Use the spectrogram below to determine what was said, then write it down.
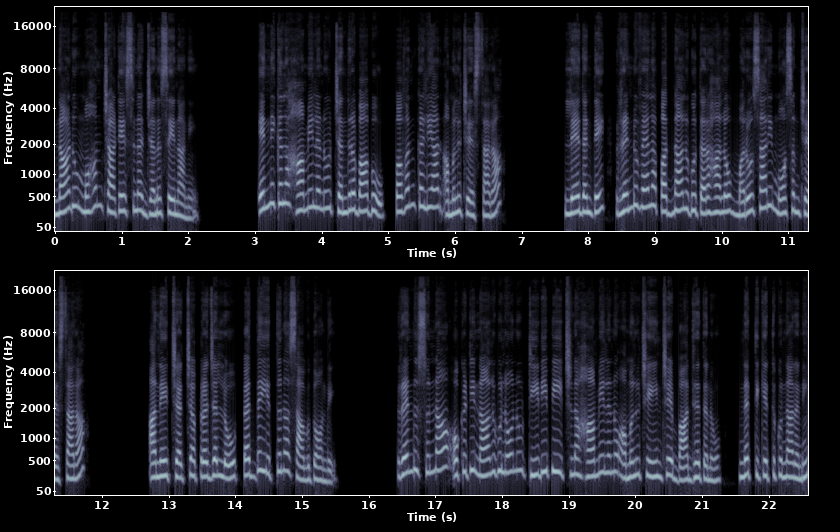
నాడు మొహం చాటేసిన జనసేనాని. ఎన్నికల హామీలను చంద్రబాబు పవన్ కళ్యాణ్ అమలు చేస్తారా? లేదంటే రెండు వేల పద్నాలుగు తరహాలో మరోసారి మోసం చేస్తారా? అనే చర్చ ప్రజల్లో పెద్ద ఎత్తున సాగుతోంది. రెండు సున్నా ఒకటి నాలుగులోనూ టీడీపీ ఇచ్చిన హామీలను అమలు చేయించే బాధ్యతను నెత్తికెత్తుకున్నానని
